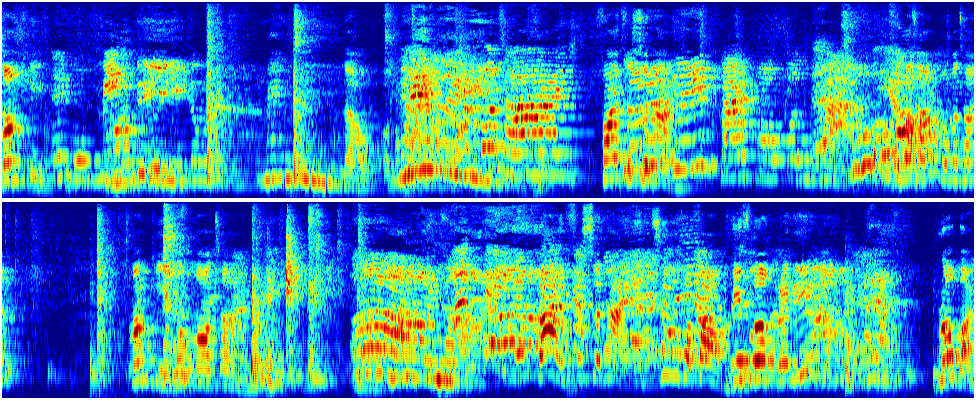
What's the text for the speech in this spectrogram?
Monkey. No. Okay. Five for tonight. One more time. One more time. Monkey. One more time. Five for Xuân Hải and two for Phong. Vi Phương, ready? Robot.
